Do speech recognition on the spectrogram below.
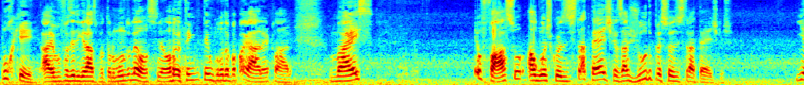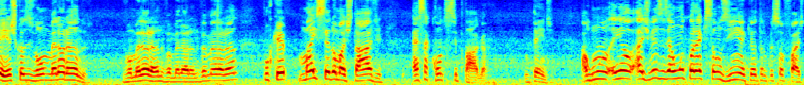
Por quê? Ah, eu vou fazer de graça para todo mundo? Não, senão eu tenho, tenho conta para pagar, né? Claro. Mas eu faço algumas coisas estratégicas, ajudo pessoas estratégicas. E aí as coisas vão melhorando, vão melhorando, vão melhorando, vão melhorando, porque mais cedo ou mais tarde essa conta se paga, entende? Algum, às vezes é uma conexãozinha que outra pessoa faz.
